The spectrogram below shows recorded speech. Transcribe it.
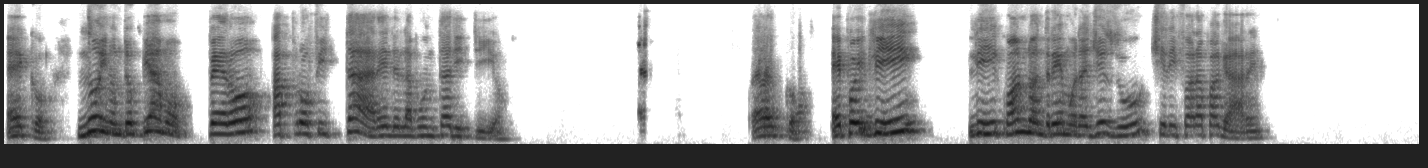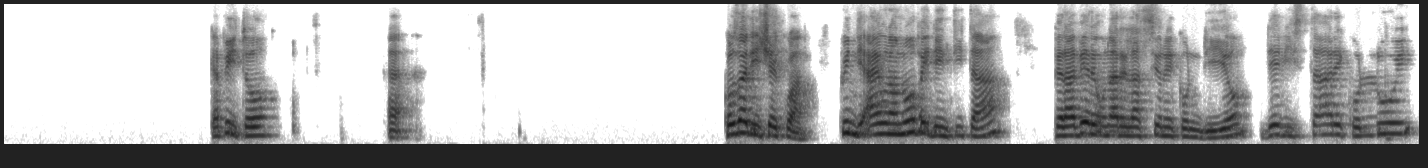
Ecco, noi non dobbiamo però approfittare della bontà di Dio. Ecco, e poi lì, lì quando andremo da Gesù ce li farà pagare. Capito? Eh. Cosa dice qua? Quindi hai una nuova identità, per avere una relazione con Dio devi stare con Lui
